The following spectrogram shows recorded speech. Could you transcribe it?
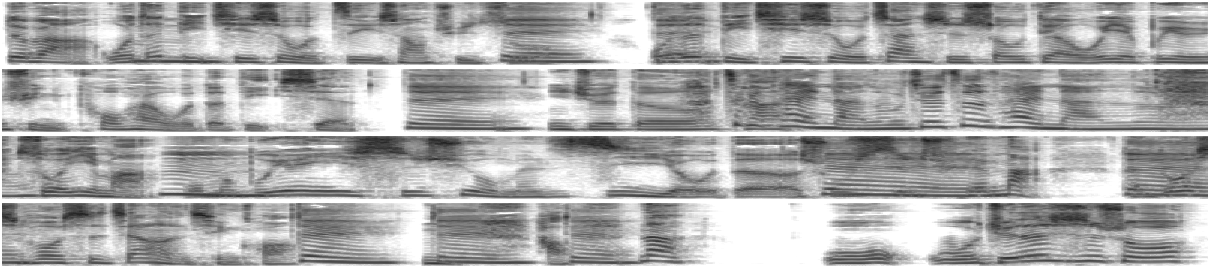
对吧？我的底气是我自己上去做，嗯、我的底气是我暂时收掉，我也不允许你破坏我的底线。对，你觉得这个太难了？我觉得这个太难了。所以嘛，嗯、我们不愿意失去我们既有的舒适圈嘛。很多时候是这样的情况。对对、嗯，好。那我我觉得是说，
